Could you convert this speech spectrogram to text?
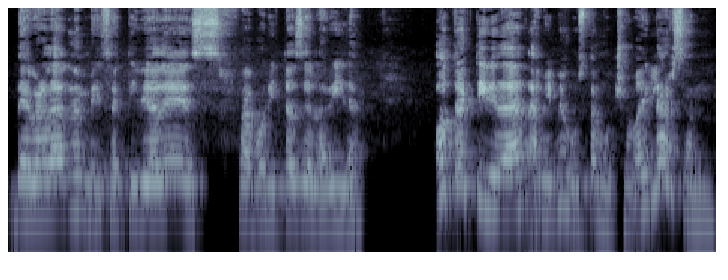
de verdad de mis actividades favoritas de la vida. Otra actividad, a mí me gusta mucho bailar, Sam.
